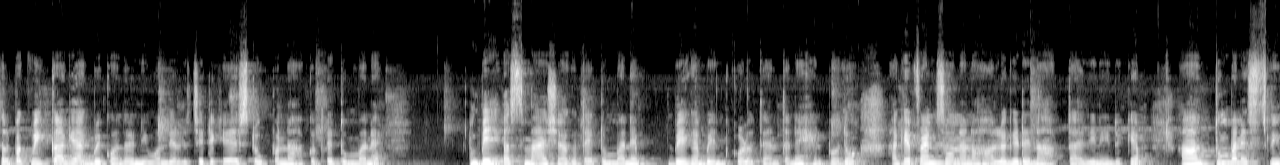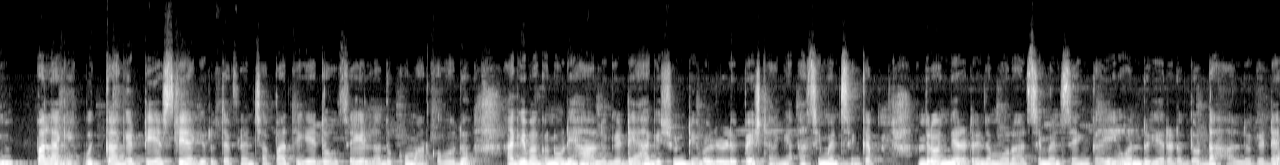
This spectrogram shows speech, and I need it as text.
ಸ್ವಲ್ಪ ಕ್ವಿಕ್ಕಾಗಿ ಆಗಬೇಕು ಅಂದರೆ ನೀವು ಒಂದೆರಡು ಚಿಟಿಕೆಯಷ್ಟು ಉಪ್ಪನ್ನು ಹಾಕಿದ್ರೆ ತುಂಬಾ ಬೇಗ ಸ್ಮ್ಯಾಶ್ ಆಗುತ್ತೆ ತುಂಬಾ ಬೇಗ ಬೆಂದ್ಕೊಳ್ಳುತ್ತೆ ಅಂತಲೇ ಹೇಳ್ಬೋದು. ಹಾಗೆ ಫ್ರೆಂಡ್ಸು ನಾನು ಆಲೂಗೆಡ್ಡೆನ ಹಾಕ್ತಾಯಿದ್ದೀನಿ ಇದಕ್ಕೆ. ತುಂಬಾ ಸಿಂಪಲ್ಲಾಗಿ ಕ್ವಿಕ್ಕಾಗಿ ಟೇಸ್ಟಿಯಾಗಿರುತ್ತೆ ಫ್ರೆಂಡ್ಸ್ ಚಪಾತಿಗೆ, ದೋಸೆ ಎಲ್ಲದಕ್ಕೂ ಮಾಡ್ಕೋಬೋದು. ಹಾಗೆ ಇವಾಗ ನೋಡಿ ಆಲೂಗೆಡ್ಡೆ ಹಾಗೆ ಶುಂಠಿ, ಬೆಳ್ಳುಳ್ಳಿ ಪೇಸ್ಟ್ ಹಾಗೆ ಹಸಿಮೆಣ್ಸಿನ್ಕಾಯಿ. ಅಂದರೆ ಒಂದು ಎರಡರಿಂದ ಮೂರು ಹಸಿಮೆಣಸಿನ್ಕಾಯಿ, ಒಂದು ಎರಡು ದೊಡ್ಡ ಆಲೂಗೆಡ್ಡೆ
